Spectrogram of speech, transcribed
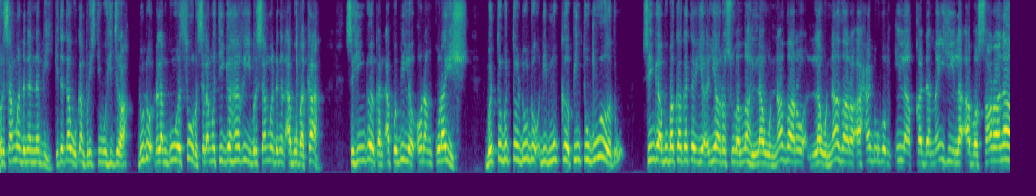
bersama dengan Nabi. Kita tahu kan peristiwa hijrah, duduk dalam gua sur selama tiga hari bersama dengan Abu Bakar. Sehingga kan apabila orang Quraisy betul-betul duduk di muka pintu gua tu, sehingga Abu Bakar kata, Ya, ya Rasulullah, lau nazara, lau nazara ahaduhum ila qadamaihi la abasarana.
